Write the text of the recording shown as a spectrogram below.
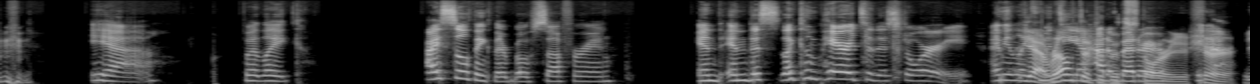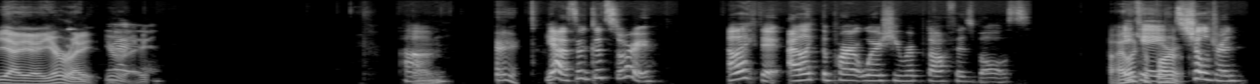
Yeah. But like I still think they're both suffering. And in this like compared to this story. I mean like yeah, Medea relative had to a better story, yeah. sure. Yeah, yeah, you're right. You're Yeah, right. Yeah. Um Hey, yeah, it's a good story. I liked it. I liked the part where she ripped off his balls. I like the part his children.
